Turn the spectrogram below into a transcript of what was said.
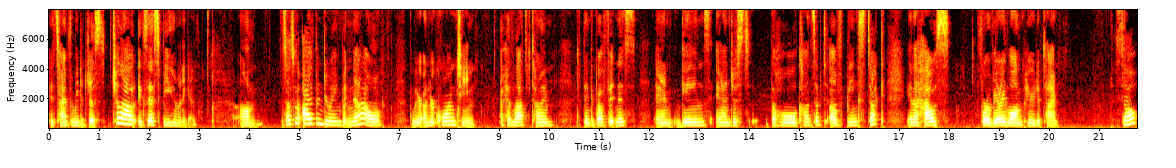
It's time for me to just chill out, exist, be human again. Um, so that's what I've been doing. But now that we are under quarantine, I've had lots of time to think about fitness and gains and just the whole concept of being stuck in a house for a very long period of time. So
